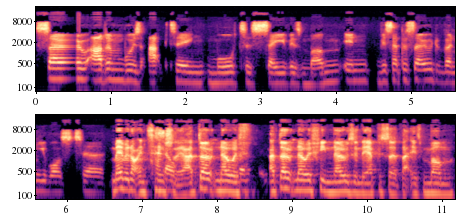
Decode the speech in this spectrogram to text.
So Adam was acting more to save his mum in this episode than he was to. Maybe not intentionally. I don't know if I don't know if he knows in the episode that his mum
